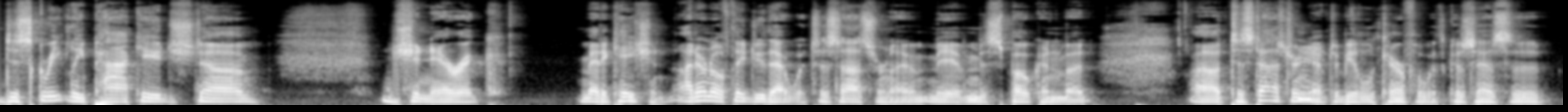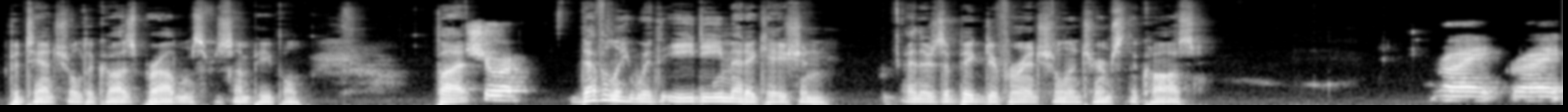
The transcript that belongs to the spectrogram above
discreetly packaged uh, generic medication. I don't know if they do that with testosterone. I may have misspoken, but uh, testosterone you have to be a little careful with because it has the potential to cause problems for some people. But sure, definitely with ED medication, and there's a big differential in terms of the cost. Right, right.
